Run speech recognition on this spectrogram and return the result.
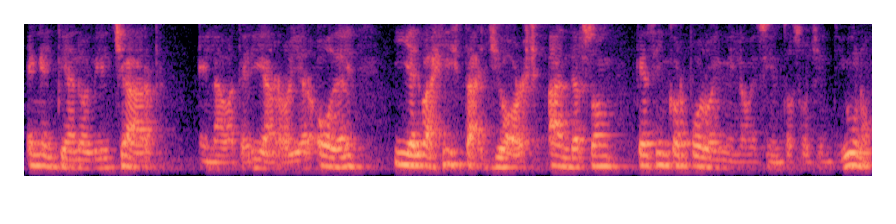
en el piano Bill Sharp, en la batería Roger Odell y el bajista George Anderson, que se incorporó en 1981.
